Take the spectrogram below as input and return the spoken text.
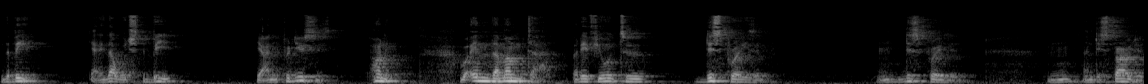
the bee. Yani that which the bee yani produces, honey. وَإِن ذَمَمْتَ But if you want to dispraise it, hmm, dispraise it, hmm, and disparage it,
